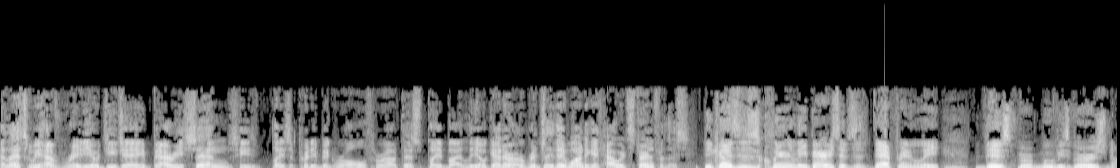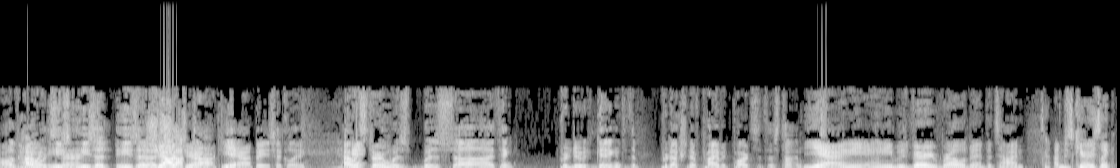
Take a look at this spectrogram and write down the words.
and lastly, we have radio DJ Barry Simms. He plays a pretty big role throughout this, played by Leo Geter. Originally, they wanted to get Howard Stern for this. Because this is clearly Barry Simms is definitely this ver- movie's version of, Howard he's, Stern. he's a he's a shock, shock jock, jock, yeah. basically. Howard And- Stern was was uh, I think produ- getting into the production of Private Parts at this time. Yeah, and he, and he was very relevant at the time. I'm just curious, like,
